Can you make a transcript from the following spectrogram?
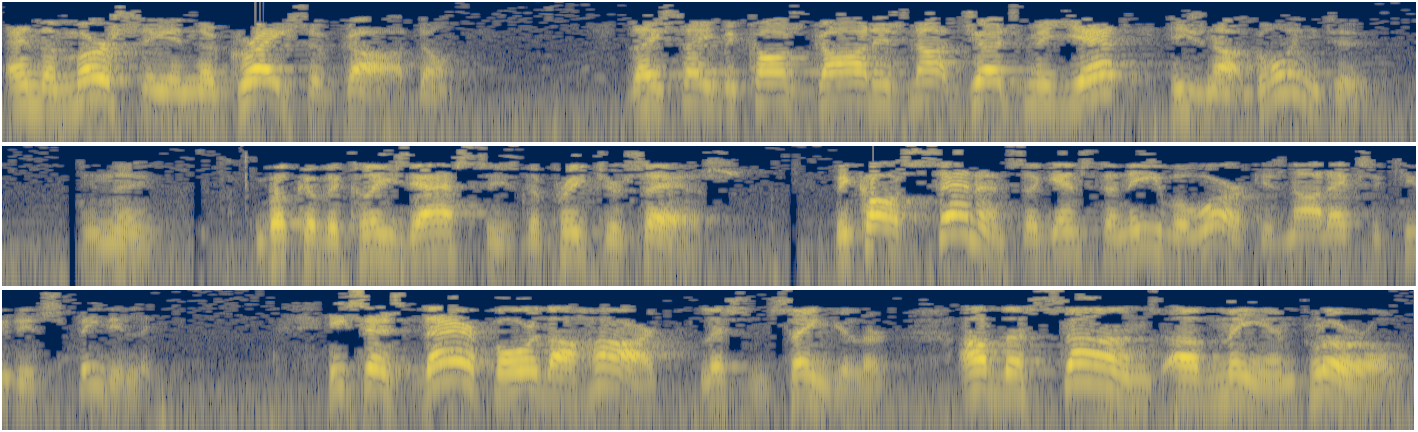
and the mercy and the grace of God, don't they? They say because God has not judged me yet, He's not going to. In the book of Ecclesiastes, the preacher says, Because sentence against an evil work is not executed speedily, He says, Therefore the heart, listen, singular, of the sons of men, plural,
